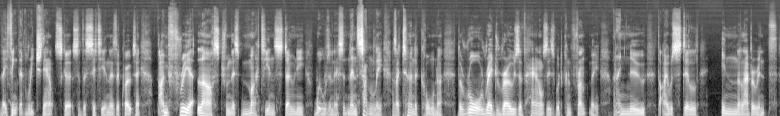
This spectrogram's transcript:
they think they've reached the outskirts of the city, and there's a quote saying, I'm free at last from this mighty and stony wilderness. And then suddenly, as I turned a corner, the raw red rows of houses would confront me, and I knew that I was still in the labyrinth.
